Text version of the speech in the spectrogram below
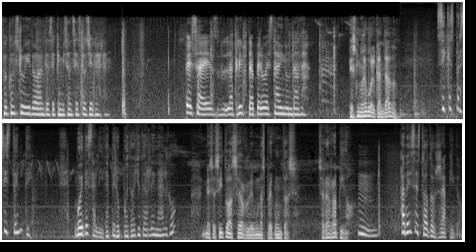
Fue construido antes de que mis ancestros llegaran. Esa es la cripta, pero está inundada. Es nuevo el candado. Sí que es persistente. Voy de salida, pero ¿puedo ayudarle en algo? Necesito hacerle unas preguntas. Será rápido. Mm, A veces todo es rápido.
